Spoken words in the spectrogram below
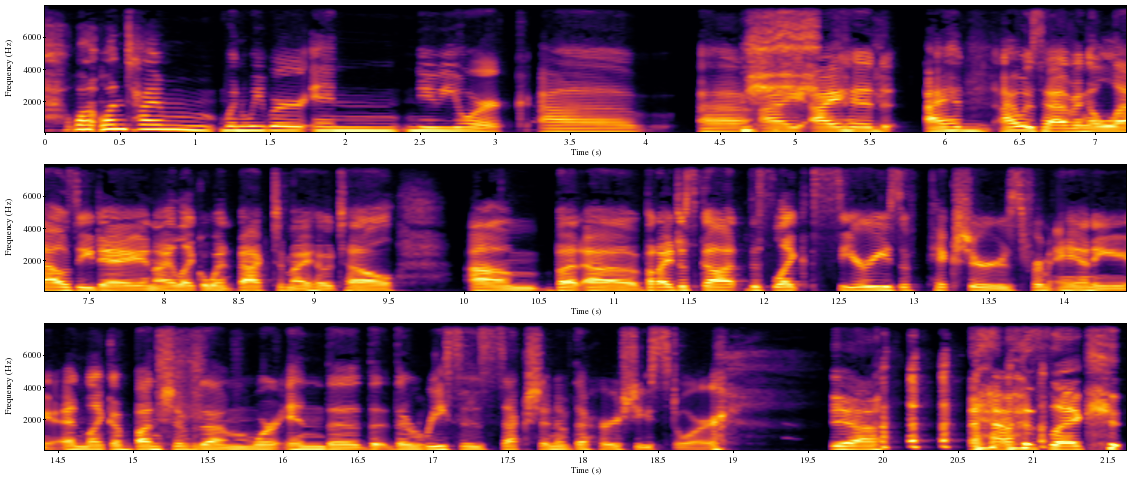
one, one time when we were in New York. Uh, uh, I I had I had I was having a lousy day, and I like went back to my hotel. Um, but uh, but I just got this like series of pictures from Annie, and like a bunch of them were in the the, the Reese's section of the Hershey store. yeah. And I was like,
